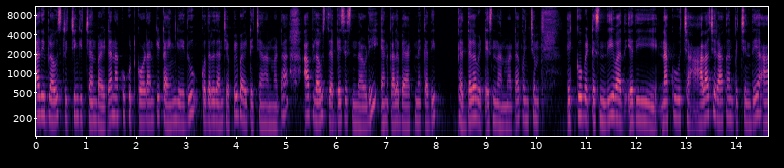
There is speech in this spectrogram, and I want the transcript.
అది బ్లౌజ్ స్టిచ్చింగ్ ఇచ్చాను బయట. నాకు కుట్టుకోవడానికి టైం లేదు కుదరదని చెప్పి బయట ఇచ్చాను అనమాట ఆ బ్లౌజ్ దెబ్బేసేసింది ఆవిడ. వెనకాల బ్యాక్ నెక్ అది పెద్దగా పెట్టేసింది అనమాట కొంచెం ఎక్కువ పెట్టేసింది. అది అది నాకు చాలా చిరాకు అనిపించింది. ఆ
